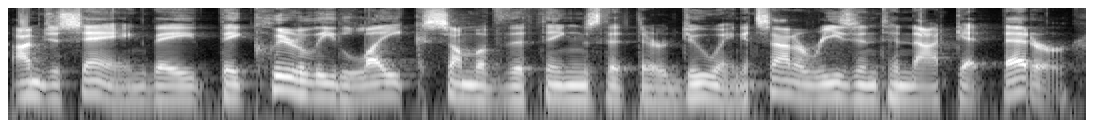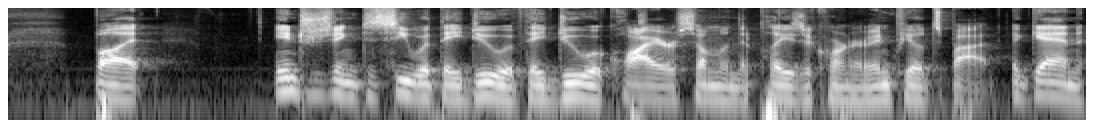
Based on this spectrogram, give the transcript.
I'm just saying they they clearly like some of the things that they're doing. It's not a reason to not get better, but interesting to see what they do if they do acquire someone that plays a corner infield spot. Again,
